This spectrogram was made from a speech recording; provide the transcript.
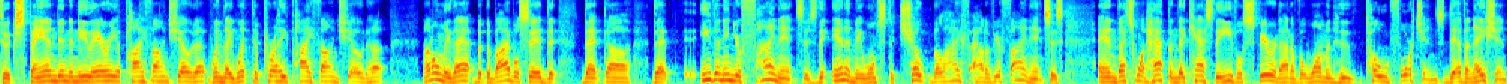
to expand in a new area, Python showed up. When they went to pray, Python showed up. Not only that, but the Bible said that, that, uh, that even in your finances, the enemy wants to choke the life out of your finances. And that's what happened. They cast the evil spirit out of a woman who told fortunes, divination.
